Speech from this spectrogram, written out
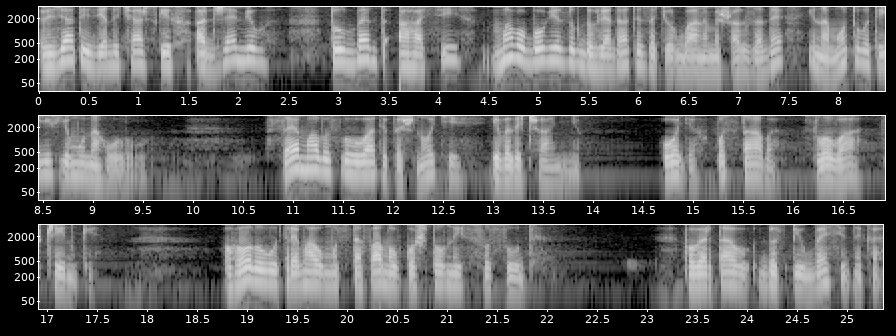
Взятий з яничарських аджемів, Тулбент Агасі мав обов'язок доглядати за тюрбанами шахзаде і намотувати їх йому на голову. Все мало слугувати пишноті і величанню, одяг, постава, слова, вчинки. Голову тримав Мустафа, мов коштовний сосуд, повертав до співбесідника,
